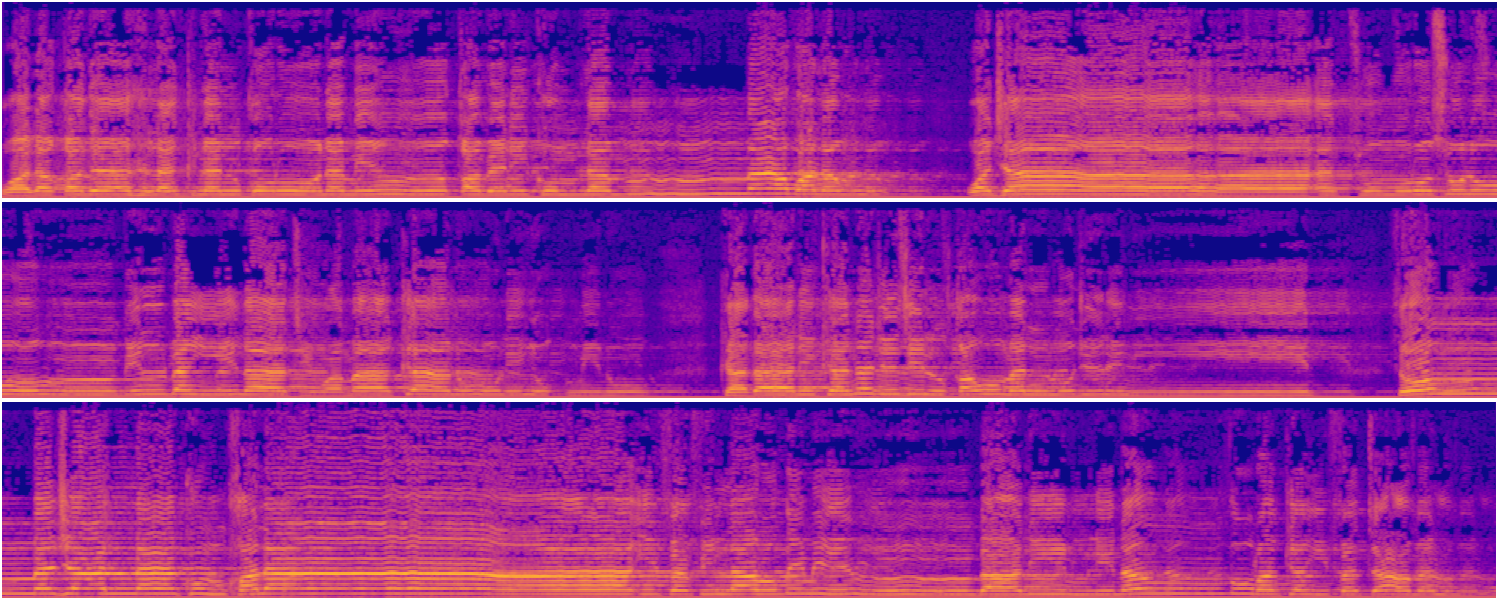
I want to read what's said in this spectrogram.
ولقد أهلكنا القرون من قبلكم لما ظلموا وجاءتهم رسل بالبينات وما كانوا ليؤمنوا. كذلك نجزي القوم المجرمين. ثم جعلناكم خلائف في الأرض من بعدهم لننظر كيف تعملون.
